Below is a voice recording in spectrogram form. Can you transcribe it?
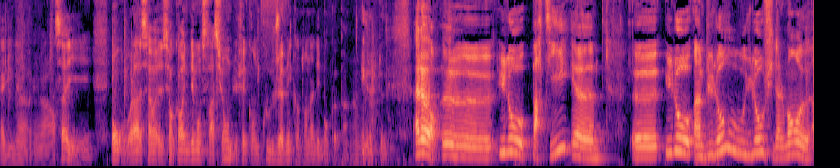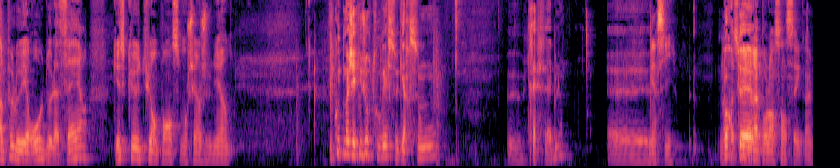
Alina. Alors ça, il... bon, voilà, c'est encore une démonstration du fait qu'on ne coule jamais quand on a des bons copains. Hein. Exactement. Alors, euh, Hulot parti. Euh, euh, Hulot, un bulot ou Hulot finalement euh, un peu le héros de l'affaire? Qu'est-ce que tu en penses, mon cher Julien? Écoute, moi j'ai toujours trouvé ce garçon euh, très faible. Merci. Non, porteur pour l'encenser quand même.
